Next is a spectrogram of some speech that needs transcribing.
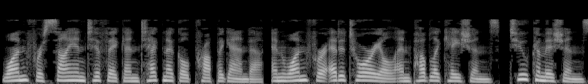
one for scientific and technical propaganda, and one for editorial and publications, two commissions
